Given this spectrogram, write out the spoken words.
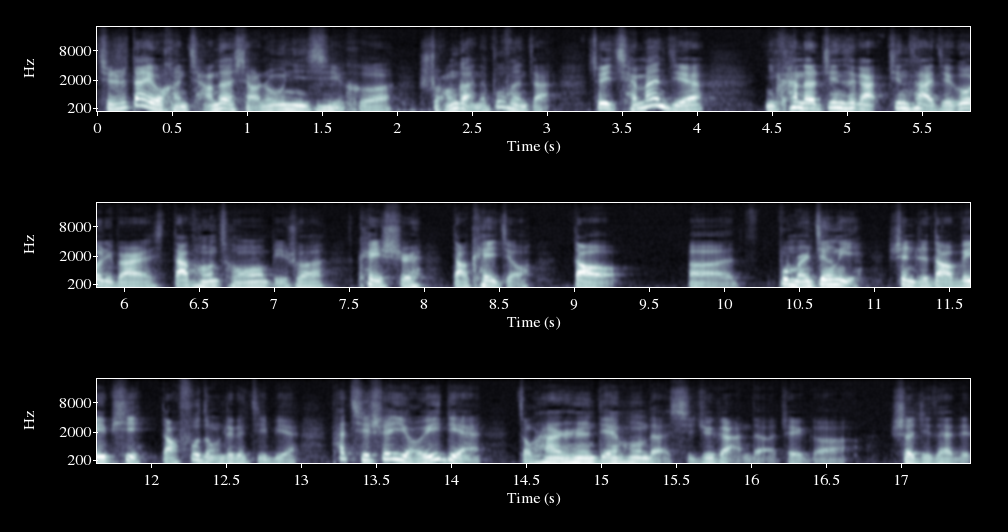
其实带有很强的小人物逆袭和爽感的部分在。所以前半节你看到金字塔金字塔结构里边，大鹏从比如说 K 十到 K 九到呃部门经理，甚至到 VP 到副总这个级别，他其实有一点走上人生巅峰的喜剧感的这个设计在这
